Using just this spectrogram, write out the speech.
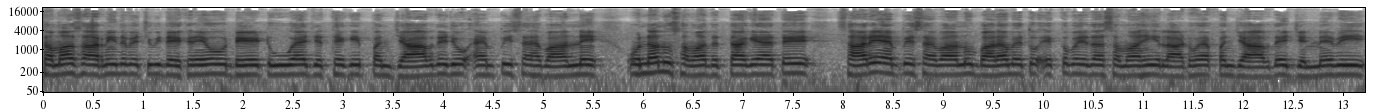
ਸਮਾਂ ਸਾਰਣੀ ਦੇ ਵਿੱਚ ਵੀ ਦੇਖ ਰਹੇ ਹੋ। ਡੇ 2 ਹੈ, ਜਿੱਥੇ ਕਿ ਪੰਜਾਬ ਦੇ ਜੋ ਐਮਪੀ ਸਹਿਬਾਨ ਨੇ, ਉਹਨਾਂ ਨੂੰ ਸਮਾਂ ਦਿੱਤਾ ਗਿਆ ਹੈ ਤੇ ਸਾਰੇ ਐਮਪੀ ਸਹਿਬਾਨ ਨੂੰ 12 ਵਜੇ ਤੋਂ 1 ਵਜੇ ਦਾ ਸਮਾਂ ਹੀ ਅਲਾਟ ਹੋਇਆ। ਪੰਜਾਬ ਦੇ ਜਿੰਨੇ ਵੀ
